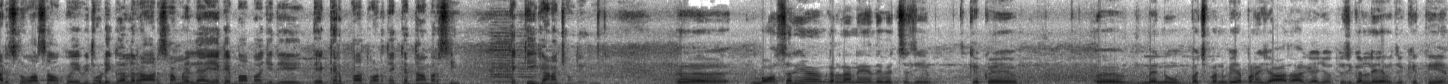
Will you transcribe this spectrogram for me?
ਅੱਜ ਸਰੋਵਾ ਸਾਹਿਬ ਕੋ ਇਹ ਵੀ ਥੋੜੀ ਗੱਲ ਰਾਜ ਸਾਹਮਣੇ ਲੈ ਆਈਏ ਕਿ ਬਾਬਾ ਜੀ ਦੀ ਇਹ ਕਿਰਪਾ ਤੁਹਾਡੇ ਤੇ ਕਿੱਦਾਂ ਬਰਸੀ ਤੇ ਕੀ ਕਹਿਣਾ ਚਾਹੁੰਦੇ ਹੋ? ਬਹੁਤ ਸਾਰੀਆਂ ਗੱਲਾਂ ਨੇ ਇਹਦੇ ਵਿੱਚ ਜੀ ਕਿਉਂਕਿ ਮੈਨੂੰ ਬਚਪਨ ਵੀ ਆਪਣਾ ਯਾਦ ਆ ਗਿਆ ਜੋ ਤੁਸੀਂ ਗੱਲੇ ਇਹੋ ਜਿਹੀ ਕੀਤੀ ਹੈ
